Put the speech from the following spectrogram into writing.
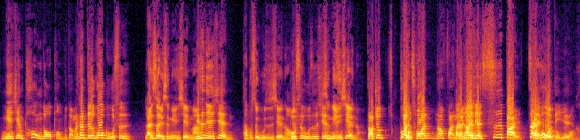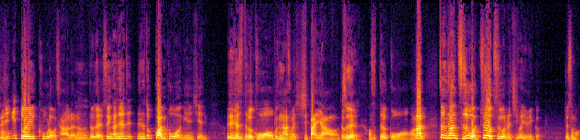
年线碰都碰不到。我们来看德国股市，蓝色也是年线吗？也是年线，它不是五日线哦，不是五日线，是年线哦。早就贯穿，然后反弹月线失败，再破底耶，已经一堆骷髅差了啦，对不对？所以你看人家这人家都贯破年线，而且人家是德国哦，不是拿什么西班牙哦，对不对？哦，是德国哦，那。这个地方止稳，最后止稳的机会有一个，就是什么？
